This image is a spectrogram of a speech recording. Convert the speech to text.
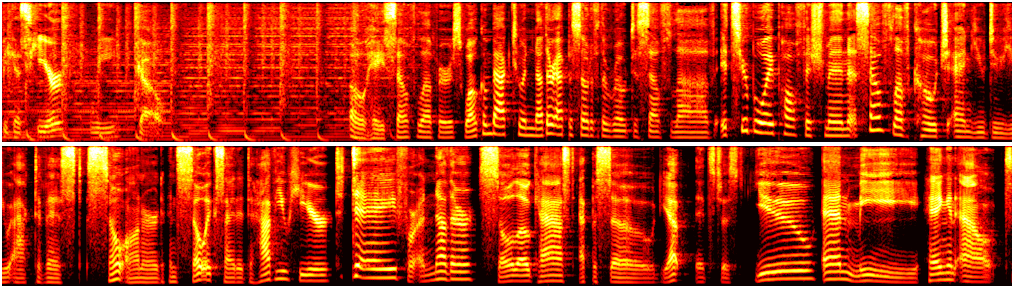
because here we go. Oh, hey, self-lovers. Welcome back to another episode of The Road to Self-Love. It's your boy, Paul Fishman, self-love coach and you do you activist. So honored and so excited to have you here today for another solo cast episode. Yep, it's just you and me hanging out,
